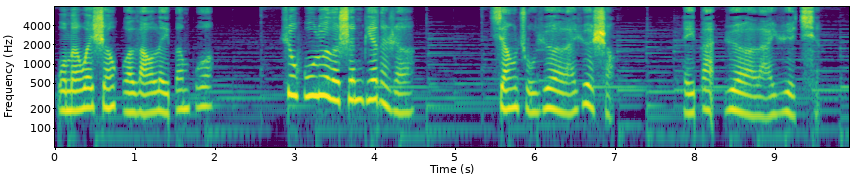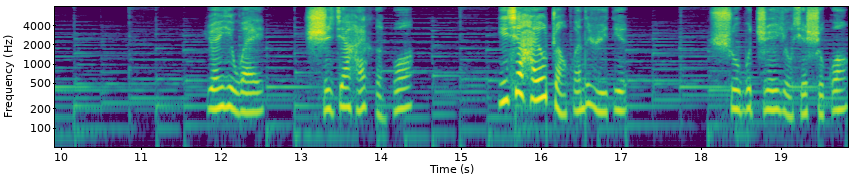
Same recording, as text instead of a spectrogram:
我们为生活劳累奔波。却忽略了身边的人，相处越来越少，陪伴越来越浅。原以为时间还很多，一切还有转圜的余地，殊不知有些时光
